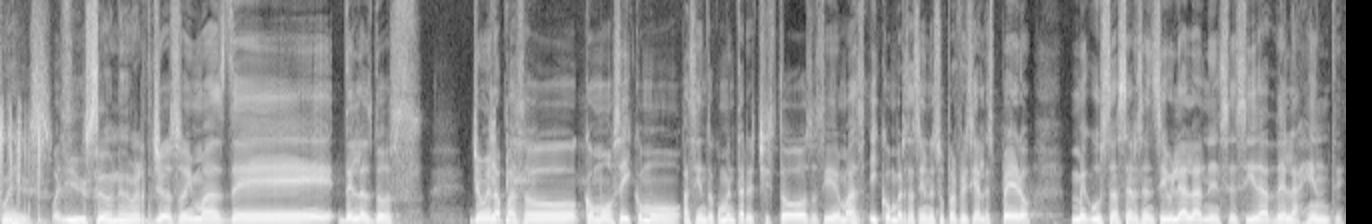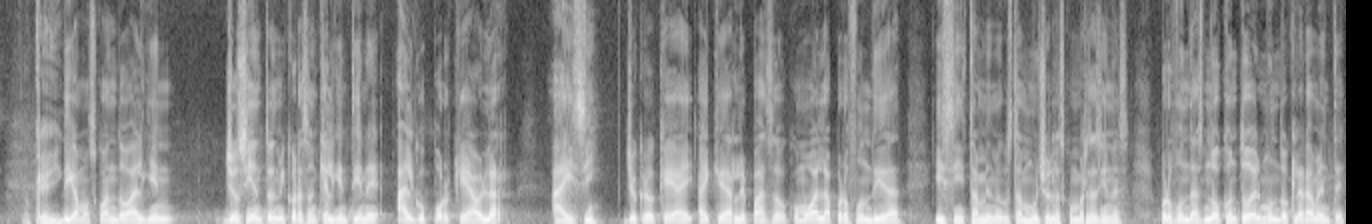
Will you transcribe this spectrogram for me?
pues. Pues- ¿Y usted, don Eduardo? Yo soy más de, de las dos. Yo me la paso como, sí, como haciendo comentarios chistosos y demás y conversaciones superficiales, pero me gusta ser sensible a la necesidad de la gente. Ok. Digamos, cuando alguien, yo siento en mi corazón que alguien tiene algo por qué hablar, ahí sí. Yo creo que hay, hay que darle paso como a la profundidad y sí, también me gustan mucho las conversaciones profundas. No con todo el mundo, claramente,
